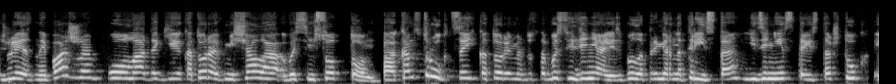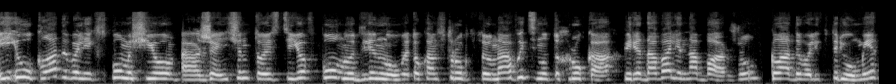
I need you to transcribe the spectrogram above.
железной барже по Ладоге, которая вмещала 800 тонн. А конструкций, которые между собой соединялись, было примерно 300 единиц, 300 штук, и, и укладывали их с помощью а, женщин, то есть ее в полную длину, эту конструкцию, на вытянутых руках, передавали на баржу, вкладывали в трюмы,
